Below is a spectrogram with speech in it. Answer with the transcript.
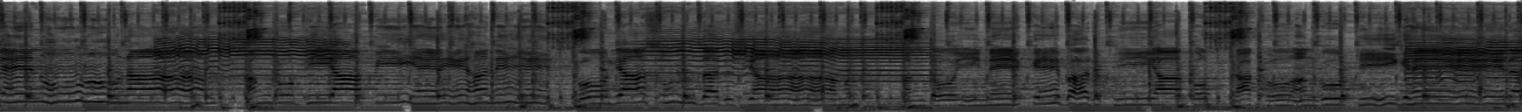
જેનું નામ અંગૂઠી આપીએ હને બોલ્યા સુંદર શ્યામ કંદોઈને કે બરફી આપો રાખો અંગૂઠી ઘેર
